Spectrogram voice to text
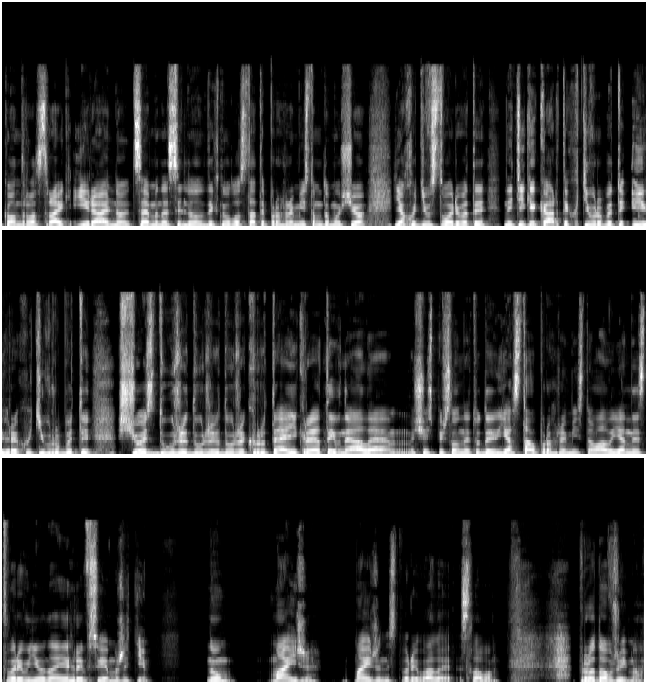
Counter-Strike, і реально це мене сильно надихнуло стати програмістом, тому що я хотів створювати не тільки карти, хотів робити ігри, хотів робити щось дуже дуже дуже круте і креативне, але щось пішло не туди. Я став програмістом, але я не створив ні одної гри в своєму житті. Ну, майже. Майже не створив, але словом. Продовжуємо.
